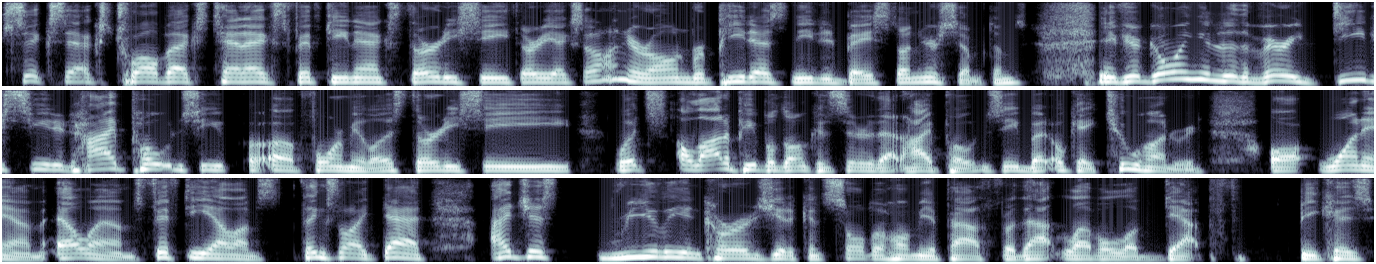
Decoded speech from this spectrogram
6x, 12x, 10x, 15x, 30c, 30x on your own, repeat as needed based on your symptoms. If you're going into the very deep seated, high potency uh, formulas, 30c, which a lot of people don't consider that high potency, but okay, 200 or 1m, LMs, 50 LMs, things like that, I just really encourage you to consult a homeopath for that level of depth because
